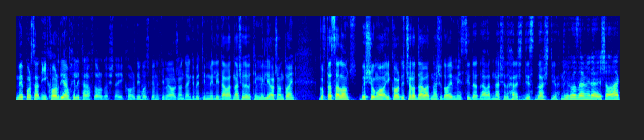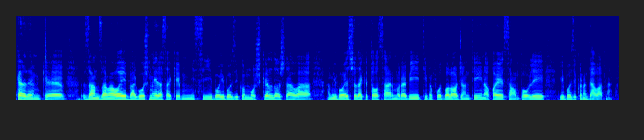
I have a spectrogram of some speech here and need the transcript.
می‌پرسن ایکاردی هم خیلی طرفدار داشته. ایکاردی بازیکن تیم آرژانتین که به تیم ملی دعوت نشده به تیم ملی آرژانتین گفته سلام به شما ایکاردی چرا دعوت نشد؟ آیا مسی در دعوت نشدنش دست داشت یا نه؟ دیروز امیر اشاره کردیم که زمزمه های بگوش می‌رسه که مسی با این بازیکن مشکل داشته و همین باعث شده که تا سرمربی تیم فوتبال آرژانتین آقای سامپولی این بازیکن دعوت نکنه.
